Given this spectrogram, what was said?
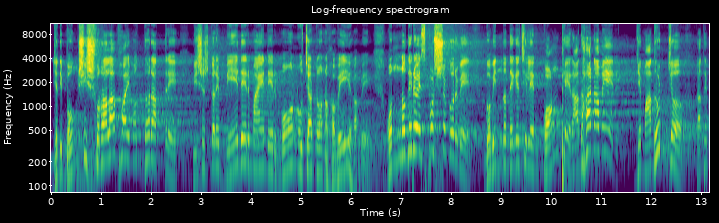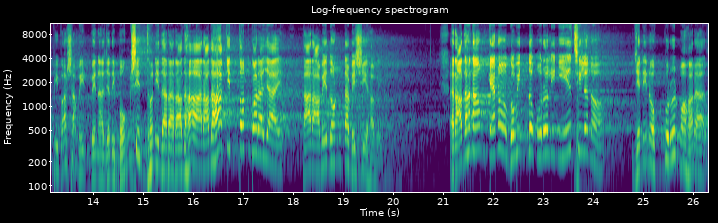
যদি বংশী সুরালাপ হয় মধ্যরাত্রে, বিশেষ করে মেয়েদের মায়েদের মন উচাটন হবেই হবে। অন্যদেরও স্পর্শ করবে। গোবিন্দ দেখেছিলেন কণ্ঠে রাধা নামের যে মাধুর্য, তাতে পিপাসা মিটবে না। যদি বংশীর ধ্বনি দ্বারা রাধা রাধা কীর্তন করা যায়, তার আবেদনটা বেশি হবে। রাধা নাম কেন গোবিন্দ মুরলী নিয়েছিলেন যেদিন অক্ষরুর মহারাজ,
